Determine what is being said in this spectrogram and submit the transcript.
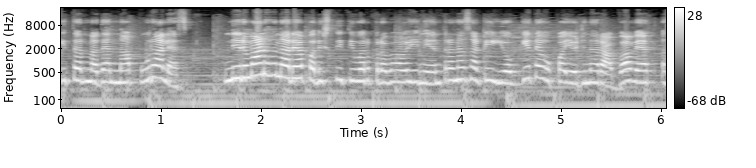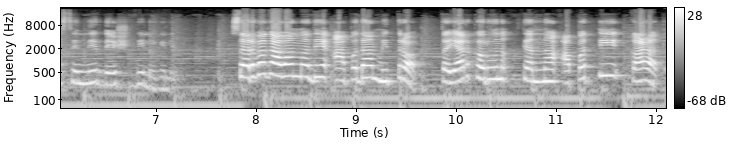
इतर नद्यांना पूर आल्यास निर्माण होणाऱ्या परिस्थितीवर प्रभावी नियंत्रणासाठी योग्य त्या उपाययोजना राबवाव्यात असे निर्देश दिले गेले. सर्व गावांमध्ये आपदा मित्र तयार करून त्यांना आपत्ती काळात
